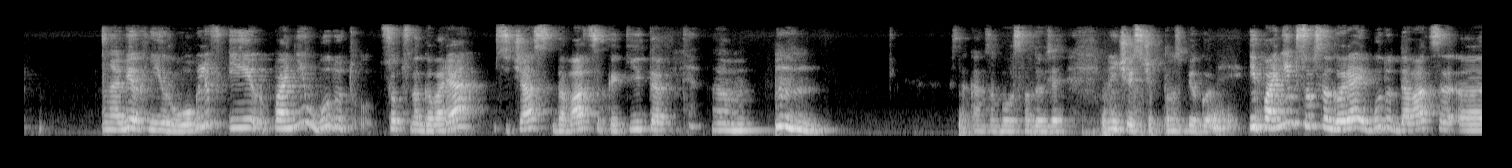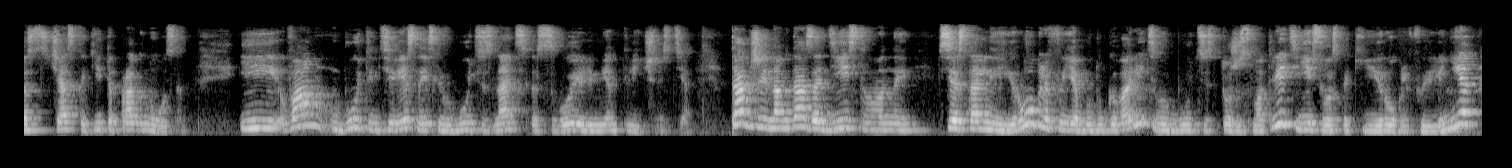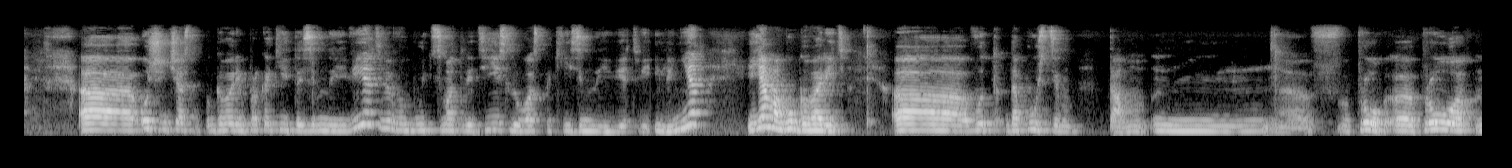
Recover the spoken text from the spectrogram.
э, верхний иероглиф и по ним будут собственно говоря сейчас даваться какие-то эм, стакан забыла с водой взять. Ну, ничего еще потом сбегаю. И по ним собственно говоря и будут даваться э, сейчас какие-то прогнозы. И вам будет интересно если вы будете знать свой элемент личности также иногда задействованы все остальные иероглифы. Я буду говорить вы будете тоже смотреть есть у вас такие иероглифы или нет. А, очень часто говорим про какие-то земные ветви вы будете смотреть есть ли у вас такие земные ветви или нет. И я могу говорить а, вот допустим там про э, про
